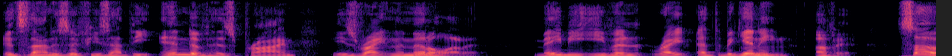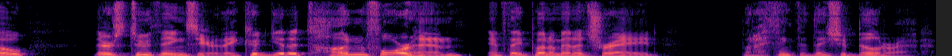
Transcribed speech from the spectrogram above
It's not as if he's at the end of his prime, he's right in the middle of it, maybe even right at the beginning of it. So there's two things here. They could get a ton for him if they put him in a trade but I think that they should build around him.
